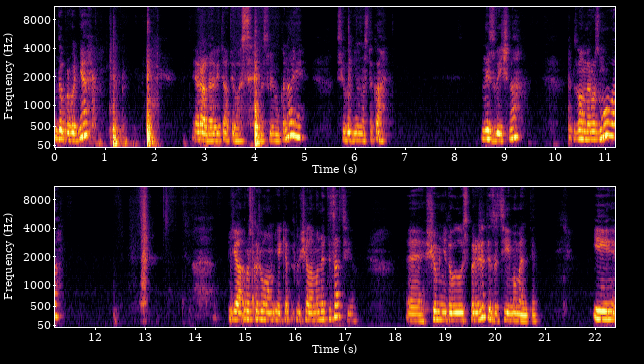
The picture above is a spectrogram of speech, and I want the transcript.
Доброго дня. Я рада вітати вас на своєму каналі. Сьогодні у нас така незвична з вами розмова. Я розкажу вам, як я підключала монетизацію, е, що мені довелося пережити за ці моменти. І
